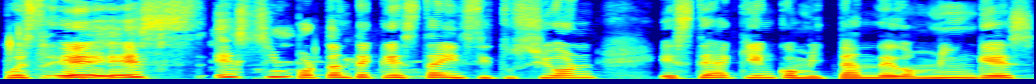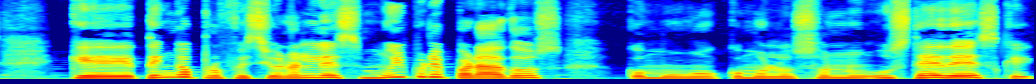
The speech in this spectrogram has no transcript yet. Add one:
pues e, es, es importante que esta institución esté aquí en Comitán de Domínguez, que tenga profesionales muy preparados como, como lo son ustedes, que,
